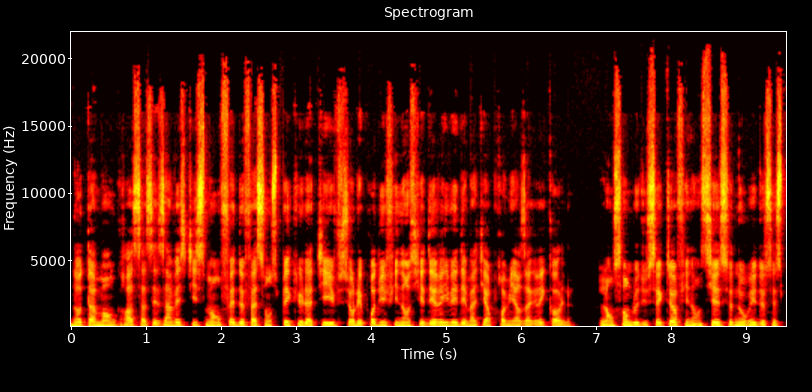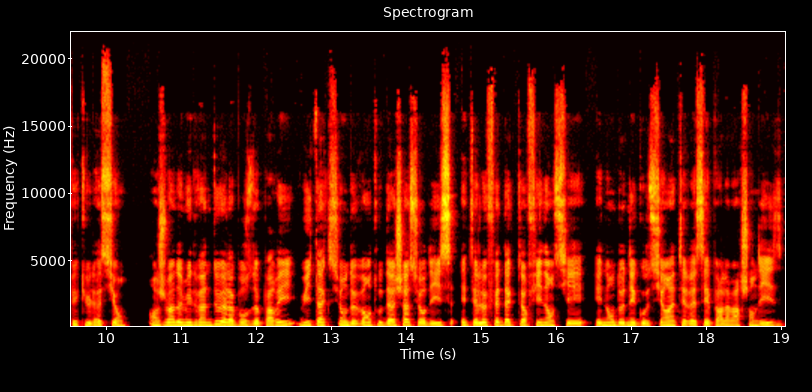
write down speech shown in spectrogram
notamment grâce à ces investissements faits de façon spéculative sur les produits financiers dérivés des matières premières agricoles. L'ensemble du secteur financier se nourrit de ces spéculations. En juin 2022, à la Bourse de Paris, 8 actions de vente ou d'achat sur 10 étaient le fait d'acteurs financiers et non de négociants intéressés par la marchandise,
